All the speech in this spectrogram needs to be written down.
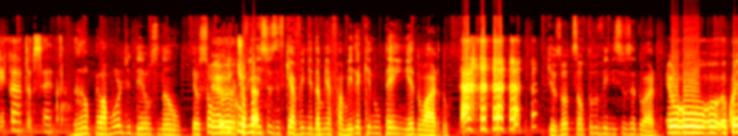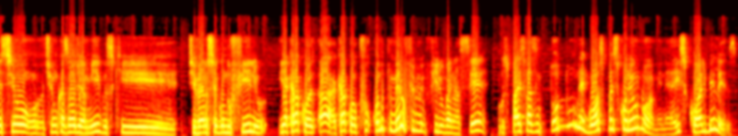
fica tudo certo. Não, pelo amor de Deus, não. Eu sou o único eu, Vinícius Schiavini da minha família que não tem Eduardo. que os outros são tudo Vinícius Eduardo. Eu, eu, eu conheci um. Eu tinha um casal de amigos que tiveram o segundo filho. E aquela coisa, ah, aquela coisa, quando o primeiro filho vai nascer, os pais fazem todo um negócio para escolher o nome, né? Aí escolhe, beleza.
